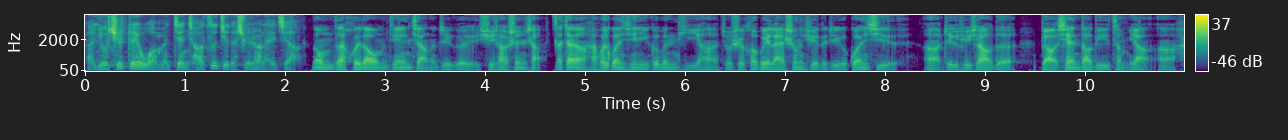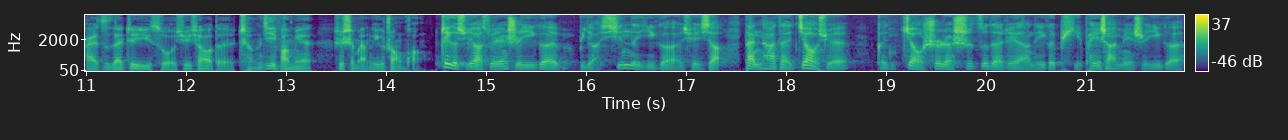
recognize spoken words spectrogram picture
啊，尤其是对我们剑桥自己的学生来讲。那我们再回到我们今天讲的这个学校身上，那家长还会关心一个问题哈，就是和未来升学的这个关系啊，这个学校的表现到底怎么样啊？孩子在这一所学校的成绩方面是什么样的一个状况？这个学校虽然是一个比较新的一个学校，但它在教学。跟教师的师资的这样的一个匹配上面是一个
